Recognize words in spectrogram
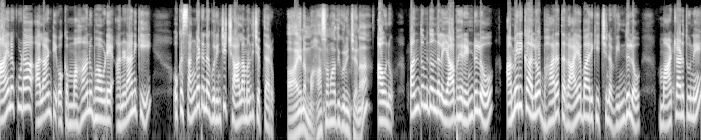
ఆయన కూడా అలాంటి ఒక మహానుభావుడే అనడానికి ఒక సంఘటన గురించి చాలామంది చెప్తారు. ఆయన మహాసమాధి గురించేనా? అవును. పంతొమ్మిది వందల యాభై రెండులో అమెరికాలో భారత రాయబారికి ఇచ్చిన విందులో మాట్లాడుతూనే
